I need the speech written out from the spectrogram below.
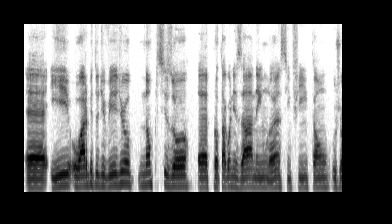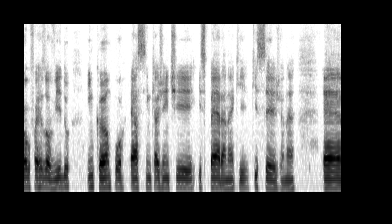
é, e o árbitro de vídeo não precisou é, protagonizar nenhum lance, enfim, então o jogo foi resolvido em campo, é assim que a gente espera né, que, que seja. Né? É,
